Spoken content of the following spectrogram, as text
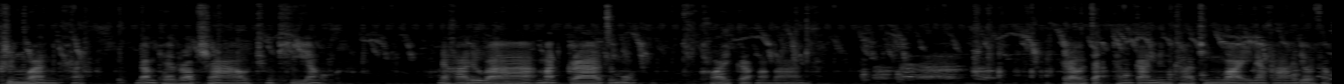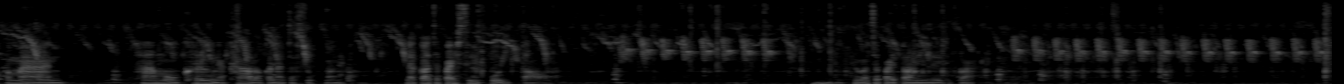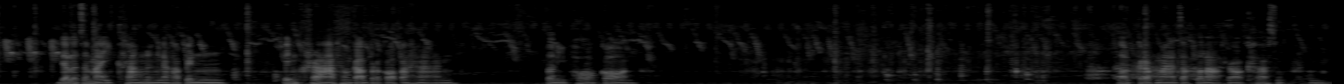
ครึ่งวันค่ะดำแค่รอบเช้าถึงเที่ยงนะคะ หรือว่ามัดกล้าจะหมดค่อยกลับมาบ้าน เราจะทำการนึ่งข้าวทิ้งไว้นะคะ เดี๋ยวสักประมาณห้าโมงครึ่งเนี่ยข้าวเราก็น่าจะสุกมั้งแล้วก็จะไปซื้อปุ๋ยต่อ หรือว่าจะไปตอนนี้เลยดีกว่า เดี๋ยวเราจะมาอีกครั้งหนึ่งนะคะ เป็นเป็นคราฟของการประกอบอาหาร ตอนนี้พอก่อนเรากลับมาจากตลาดก็ข้าสุกพอดี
